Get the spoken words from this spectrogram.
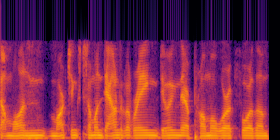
someone, marching someone down to the ring, doing their promo work for them.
